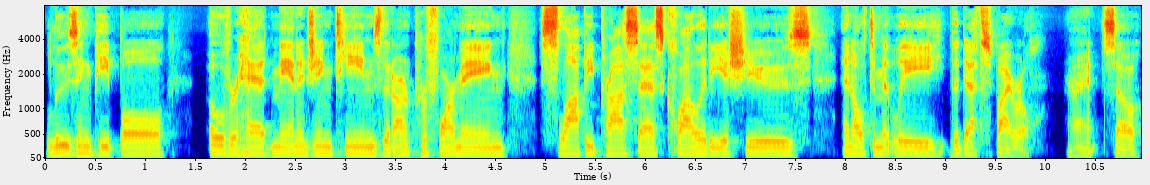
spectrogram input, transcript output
losing people, overhead, managing teams that aren't performing, sloppy process, quality issues, and ultimately the death spiral, right? So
